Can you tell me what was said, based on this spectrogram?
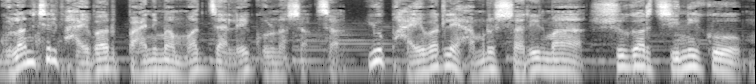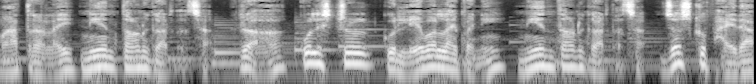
घुलनशील फाइबर पानीमा मजाले घुल्न सक्छ। यो फाइबरले हाम्रो शरीरमा सुगर चिनीको मात्रालाई नियन्त्रण गर्दछ र कोलेस्ट्रोलको लेभललाई पनि नियन्त्रण गर्दछ। जसको फाइदा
